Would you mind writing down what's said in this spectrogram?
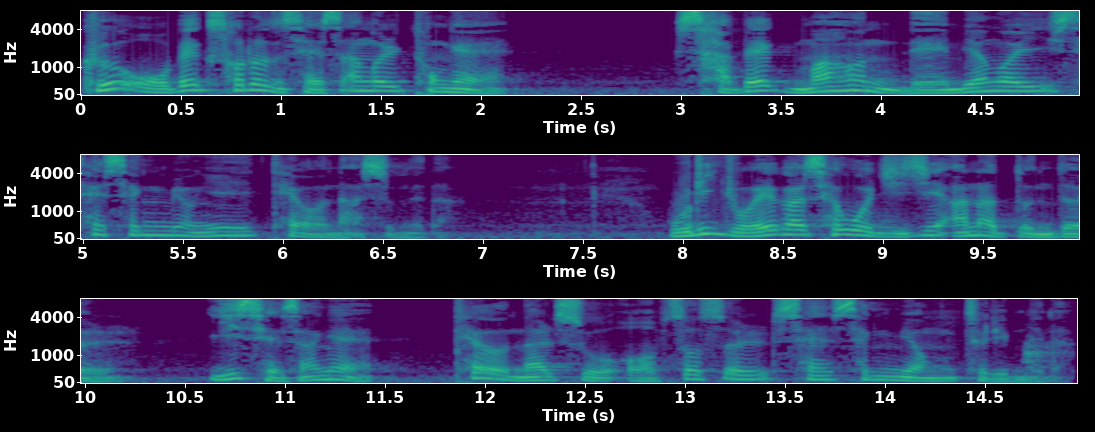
그 533쌍을 통해 444명의 새 생명이 태어났습니다. 우리 교회가 세워지지 않았던들 이 세상에 태어날 수 없었을 새 생명들입니다.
